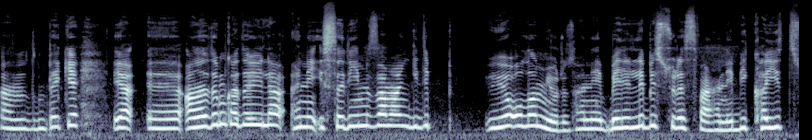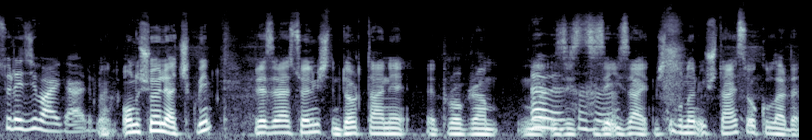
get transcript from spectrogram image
Anladım. Peki ya e, anladığım kadarıyla hani istediğimiz zaman gidip üye olamıyoruz. Hani belirli bir süresi var. Hani bir kayıt süreci var galiba. Evet, onu şöyle açıklayayım. Biraz evvel söylemiştim. Dört tane e, program Evet, size, hı izah etmiştim. Bunların üç tanesi okullarda.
